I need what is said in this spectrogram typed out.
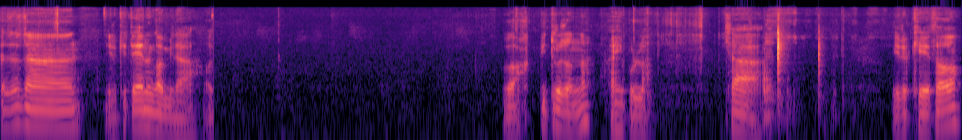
짜자잔 이렇게 떼는 겁니다. 어- 와 삐뚤어졌나? 아이 몰라. 자 이렇게 해서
